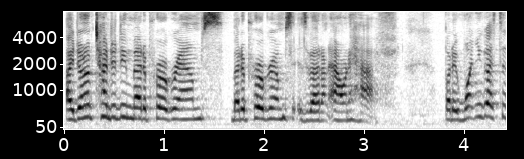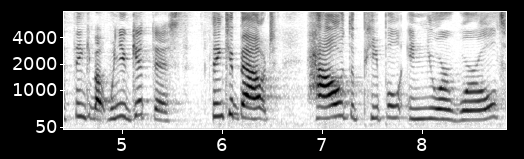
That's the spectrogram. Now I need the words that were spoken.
I don't have time to do meta programs. Meta programs is about an hour and a half. But I want you guys to think about, when you get this, think about how the people in your world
